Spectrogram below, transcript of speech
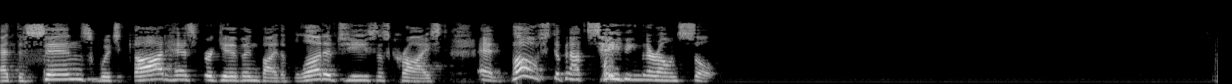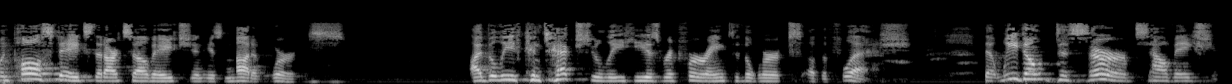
at the sins which God has forgiven by the blood of Jesus Christ and boast about saving their own soul. When Paul states that our salvation is not of works, I believe contextually he is referring to the works of the flesh. That we don't deserve salvation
